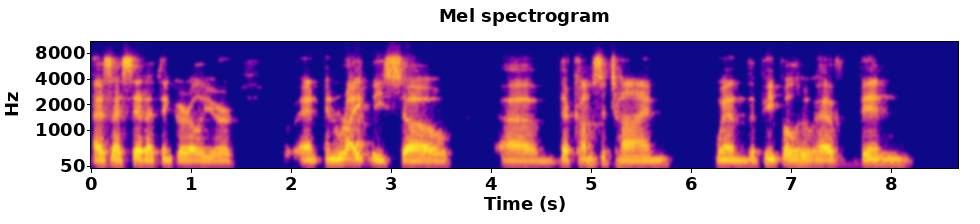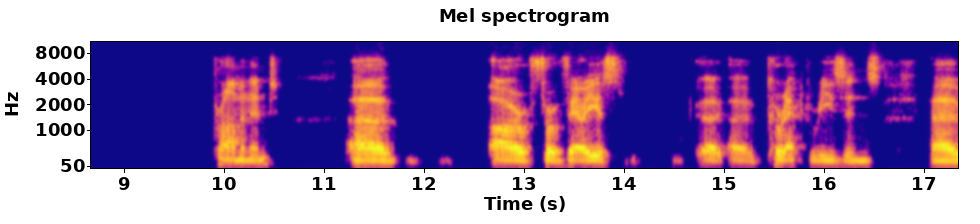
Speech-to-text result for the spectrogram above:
as I said, I think earlier, and, and rightly so, um, there comes a time when the people who have been prominent uh, are, for various uh, uh, correct reasons, uh,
